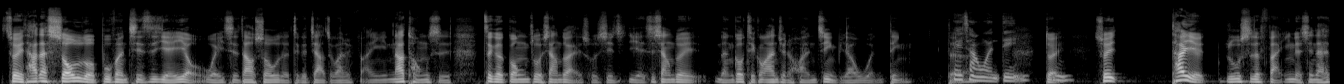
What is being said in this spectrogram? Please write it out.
所以他在收入的部分其实也有维持到收入的这个价值观的反应。那同时，这个工作相对来说，其实也是相对能够提供安全的环境，比较稳定，非常稳定。对，嗯、所以他也如实的反映了现在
